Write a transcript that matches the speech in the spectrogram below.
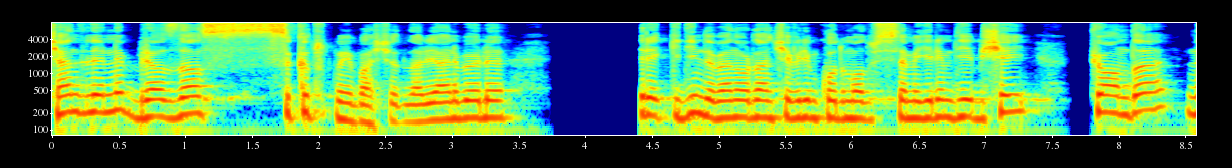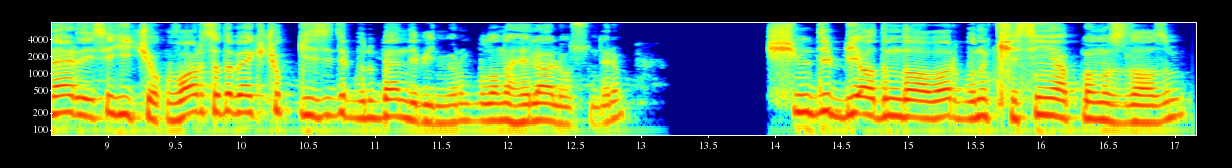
kendilerini biraz daha sıkı tutmayı başladılar. Yani böyle direkt gideyim de ben oradan çevireyim kodumu alıp sisteme gireyim diye bir şey şu anda neredeyse hiç yok. Varsa da belki çok gizlidir. Bunu ben de bilmiyorum. Bulana helal olsun derim. Şimdi bir adım daha var. Bunu kesin yapmamız lazım.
